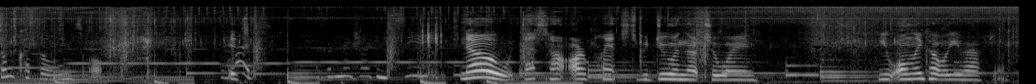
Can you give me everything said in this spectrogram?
Don't cut the leaves off. It's no, that's not our plants to be doing that to Wayne. You only cut what you have to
